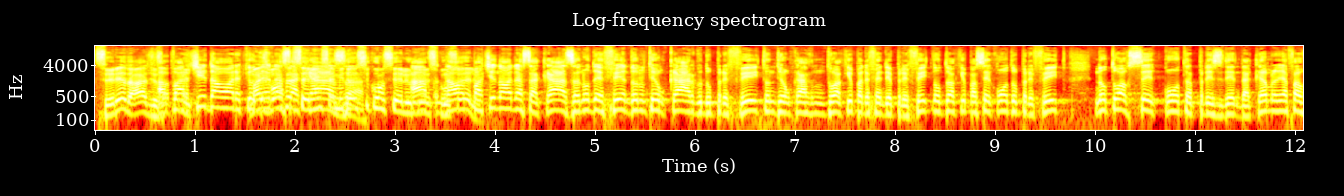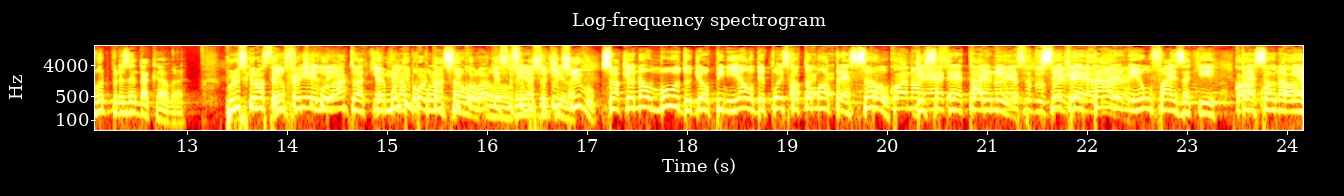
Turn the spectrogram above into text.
Seriedade, exatamente. A partir da hora que eu Mas der Vossa nessa Excelência casa, me deu esse conselho, não a, esse conselho? Não, a partir da hora dessa casa, eu não defendo, eu não tenho cargo do prefeito, não tenho cargo, não estou aqui para defender prefeito, não estou aqui para ser contra o prefeito, não estou a ser contra o presidente da Câmara, nem a favor do presidente da Câmara. Por isso que nós temos eu fui que articular. Eleito aqui é muito importante população, que coloque esse substitutivo. Só que eu não mudo de opinião depois que eu tomo uma pressão qual, qual de secretário é nenhum. Secretário nenhum faz aqui pressão na minha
